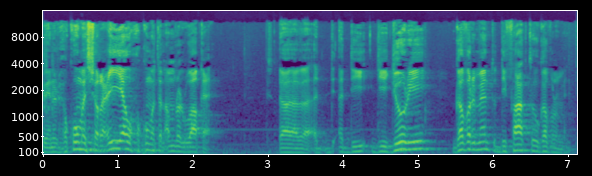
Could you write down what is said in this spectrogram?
بين الحكومة الشرعية وحكومة الأمر الواقع. de jure government و de facto government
